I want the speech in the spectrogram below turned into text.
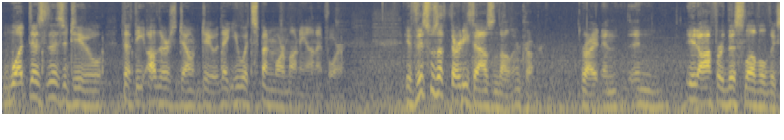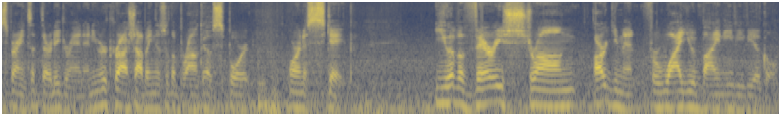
what does this do that the others don't do that you would spend more money on it for? If this was a thirty thousand dollar car, right, and and it offered this level of experience at 30 grand and you were cross shopping this with a Bronco Sport or an Escape, you have a very strong argument for why you would buy an EV vehicle.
